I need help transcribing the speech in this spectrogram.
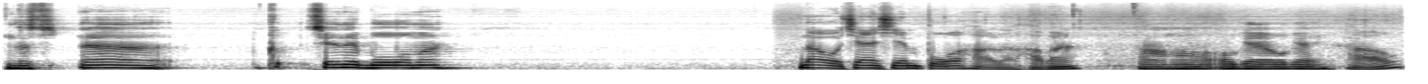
那那现在播吗？那我现在先播好了，好吗？好好，OK OK，好。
